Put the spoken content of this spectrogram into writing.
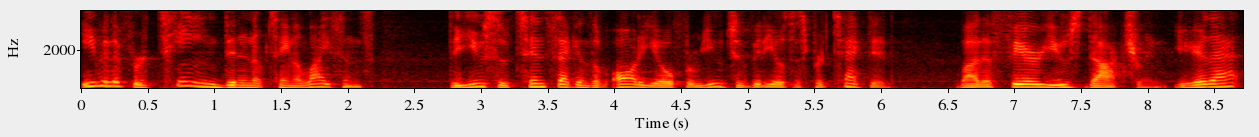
even if her team didn't obtain a license, the use of 10 seconds of audio from YouTube videos is protected by the fair use doctrine. You hear that?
